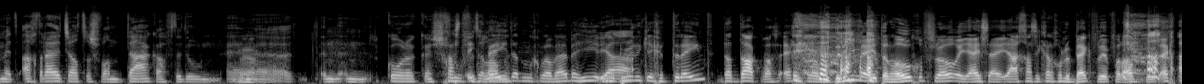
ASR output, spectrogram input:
met achteruitzatters van dak af te doen. En Ja. eh, een, een kork, een Gast, schroeven ik te weet landen. dat nog wel. We hebben hier in de buurt een keer getraind. Dat dak was echt gewoon drie meter hoog of zo. En jij zei, ja gast, ik ga er gewoon een backflip vanaf doen. Echt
